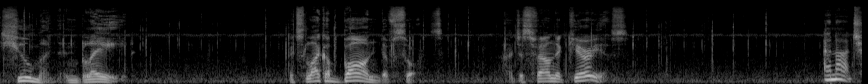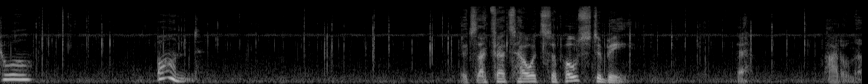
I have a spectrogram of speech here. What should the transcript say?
Human and Blade. It's like a bond of sorts. I just found it curious. An actual bond? It's like that's how it's supposed to be. Eh, I don't know.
